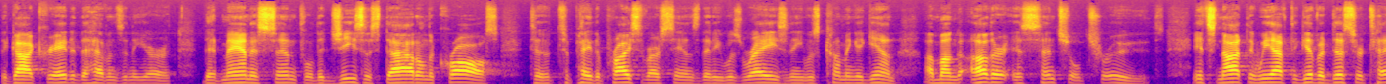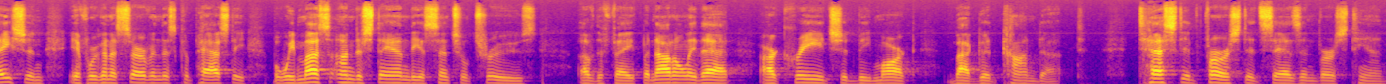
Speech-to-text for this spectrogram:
that God created the heavens and the earth, that man is sinful, that Jesus died on the cross to, to pay the price of our sins, that he was raised and he was coming again, among other essential truths. It's not that we have to give a dissertation if we're going to serve in this capacity, but we must understand the essential truths of the faith. But not only that, our creed should be marked by good conduct tested first, it says in verse 10.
